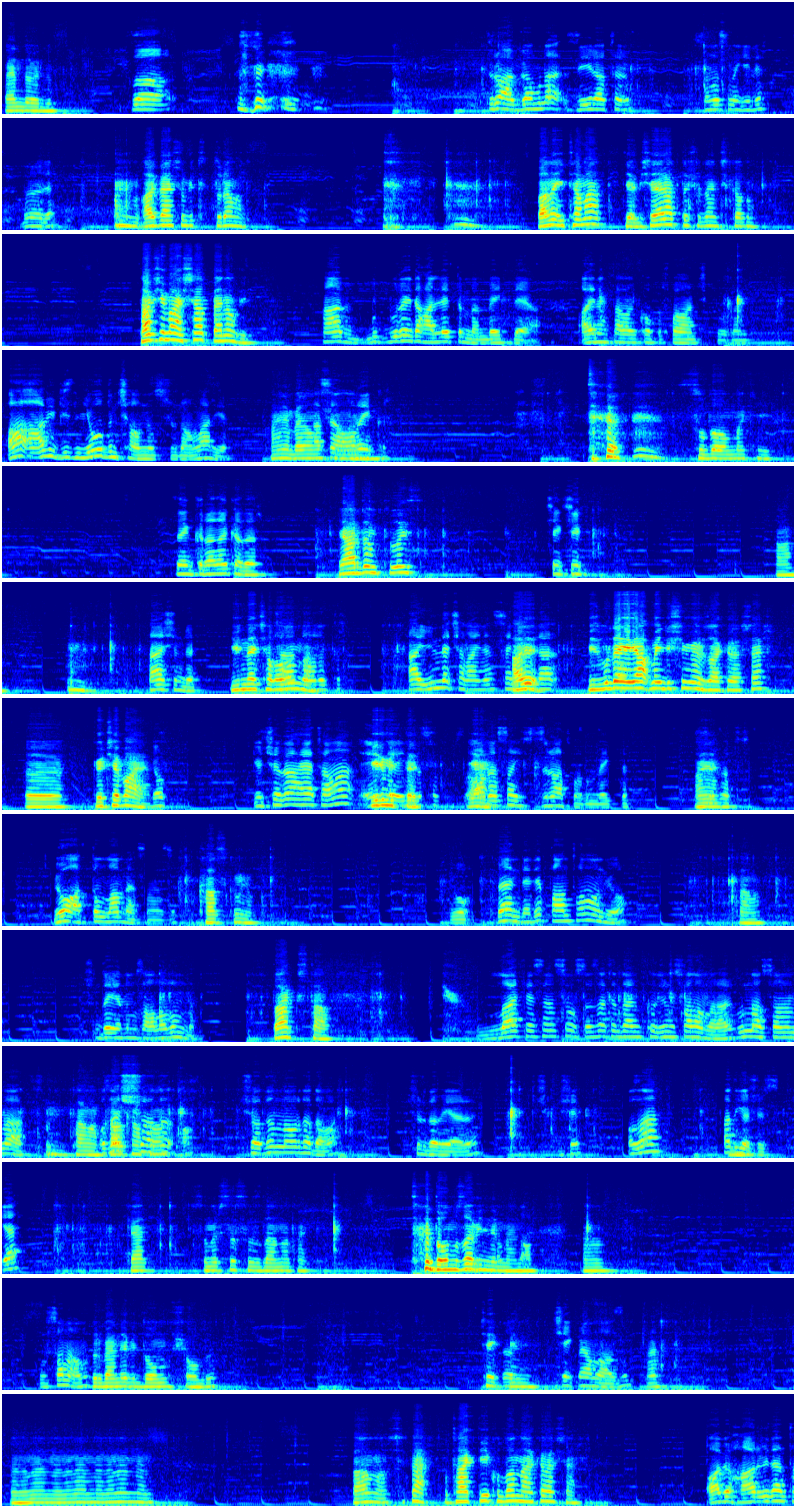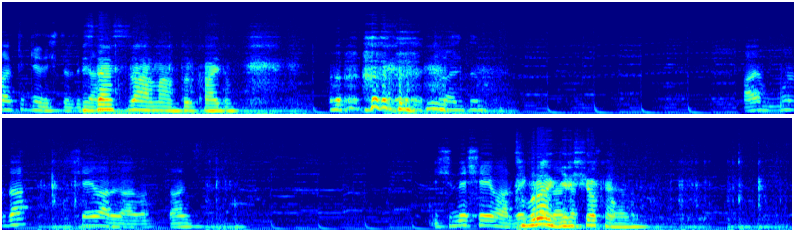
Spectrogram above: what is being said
Ben de öldüm. Sağ. Dur abi ben buna zehir atarım. Sonrasında gelir. Böyle. Abi ben şunu bir tutturamadım. Bana item at ya bir şeyler at da şuradan çıkalım. Tamam şimdi aşağı at ben alayım. Abi bu, burayı da hallettim ben bekle ya. Aynen falan kopur falan çıktı buradan. Aa abi biz niye odun çalmıyoruz şuradan var ya. Aynen ben onu Ha sen orayı kır. Suda olmak iyi. Sen kırana kadar. Yardım please. Çek çek. Tamam. Ha şimdi. Yünle çalalım Sen mı? onu kır. Ha yün de çal aynen. Sen Abi, yünler Biz burada ev yapmayı düşünmüyoruz arkadaşlar. Ee, göçebe hayat. Yok. göçebe hayat ama Bir müddet. Aa ben sana hiç zırh atmadım bekle. Aynen. Zırh atacağım. Yo attım lan ben sana zırh. Kaskım yok. Yok. Ben de pantolon yok. Tamam. Şunu da yanımıza alalım da. Dark Staff. Life Essence olsa zaten diamond kılıcımız falan var abi. Bundan sonra rahat. tamam. O zaman Kalkan şu falan. adı, ah, şu adanın orada da var. Şurada bir yerde. Küçük bir şey. O zaman hadi görüşürüz. Gel. Gel. Sınırsız hızlanma taktiği. Domuza bindim ben de. Tamam. Vursana ama. Dur bende bir donmuş oldu. Çek Dur, beni. Çekmem lazım. Tamam mı? Süper. Bu taktiği kullanın arkadaşlar. Abi harbiden taktik geliştirdik. Bizden ha. size armağan. Dur kaydım. kaydım. Abi burada şey var galiba. Önce- İçinde şey var. bekle, Buranın bende girişi yok kazma- herhalde.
